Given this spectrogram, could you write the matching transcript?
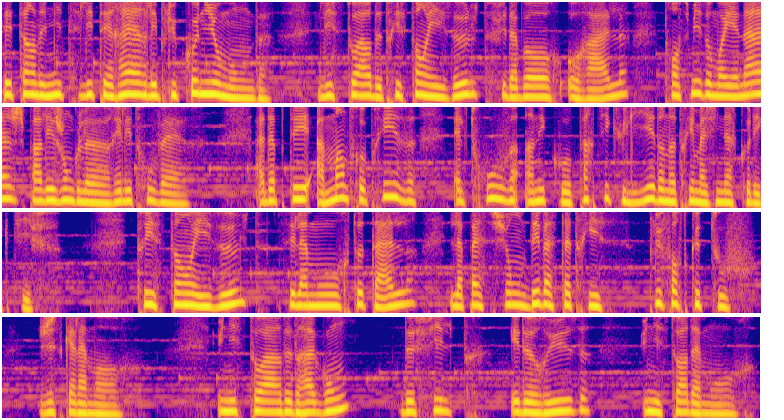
C'est un des mythes littéraires les plus connus au monde. L'histoire de Tristan et Iseult fut d'abord orale, transmise au Moyen Âge par les jongleurs et les trouvères. Adaptée à maintes reprises, elle trouve un écho particulier dans notre imaginaire collectif. Tristan et Iseult, c'est l'amour total, la passion dévastatrice, plus forte que tout, jusqu'à la mort. Une histoire de dragon, de filtres et de ruse, une histoire d'amour.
